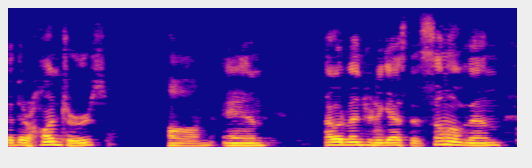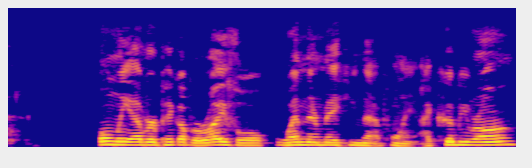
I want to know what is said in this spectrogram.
that they're hunters, um, and I would venture to guess that some of them only ever pick up a rifle when they're making that point. I could be wrong,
